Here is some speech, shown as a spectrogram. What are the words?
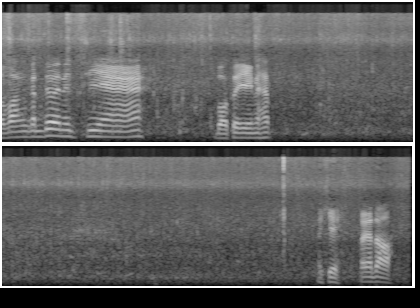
ระวังกันด้วยนะเจียบอกตัวเองนะครับ โอเค ไปกันต่อ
